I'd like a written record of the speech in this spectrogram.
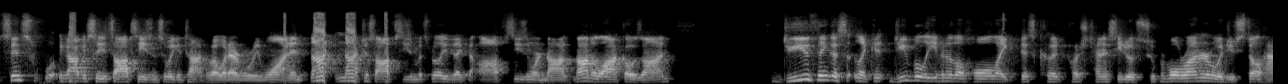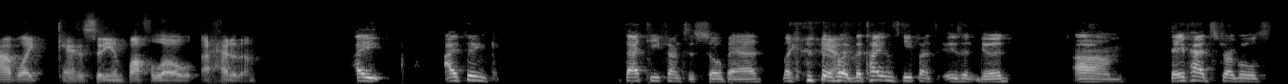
since like, obviously it's off season, so we can talk about whatever we want, and not not just off season, but it's really like the off season where not not a lot goes on. Do you think this like do you believe into the whole like this could push Tennessee to a Super Bowl run, or would you still have like Kansas City and Buffalo ahead of them? I I think that defense is so bad. Like yeah. like the Titans defense isn't good. Um they've had struggles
